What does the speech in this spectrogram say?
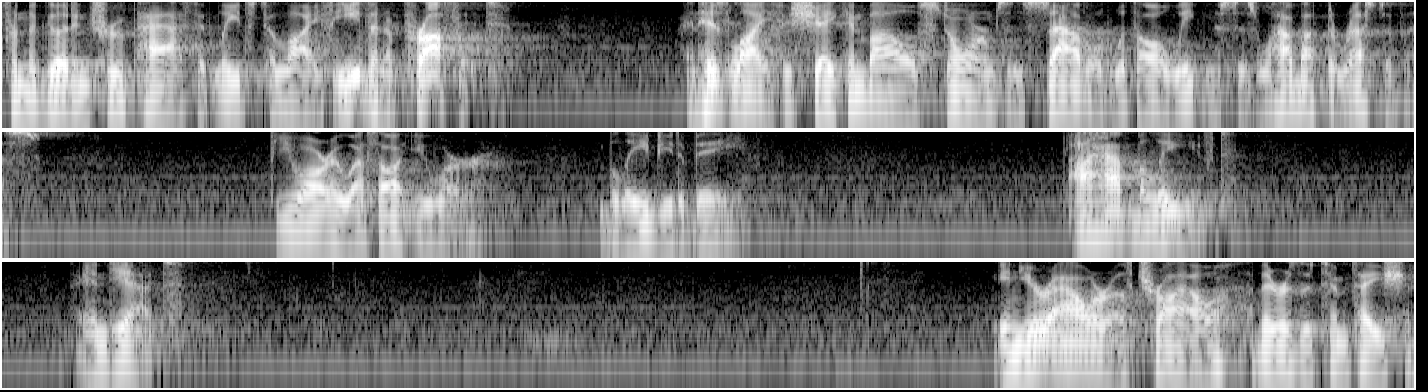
from the good and true path that leads to life. Even a prophet, and his life is shaken by all storms and saddled with all weaknesses. Well, how about the rest of us? If you are who I thought you were, believed you to be, I have believed, and yet. In your hour of trial, there is a temptation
